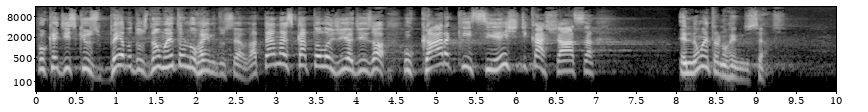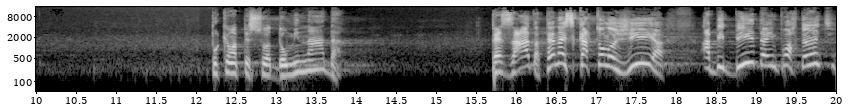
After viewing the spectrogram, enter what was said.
porque diz que os bêbados não entram no reino dos céus. Até na escatologia diz: Ó, o cara que se enche de cachaça, ele não entra no reino dos céus porque é uma pessoa dominada, pesada, até na escatologia, a bebida é importante.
